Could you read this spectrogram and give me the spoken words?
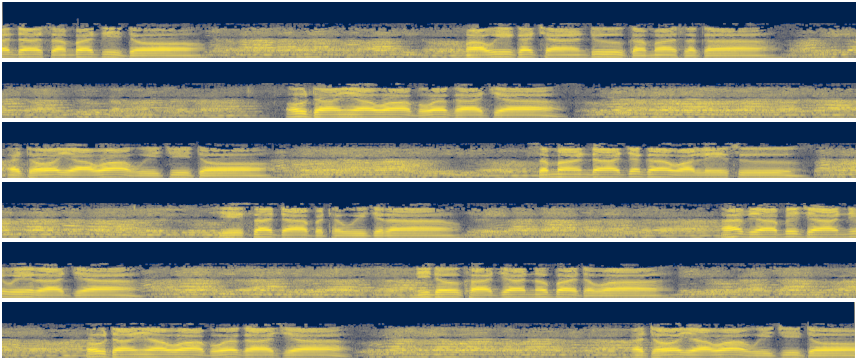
တ္တသဗ္ဗတိတောမဝိကချန္တုကမစကံဥဒ္ဒံယဝဘဝကကြအထောယဝဝီจิตတောသမန္တာจกဝါလေစုယေသတ္တပထဝီจရာ မန္တာ အဗျာပိစ္ဆာနိဝေရာကြနိဒုက္ခကြနုပ္ပတဝါဥဒ္ဒံယဝဘဝကကြအထောယဝဝီจิตတော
